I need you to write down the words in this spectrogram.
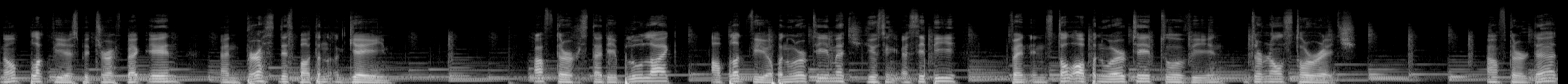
Now plug the USB drive back in and press this button again. After steady blue light, upload the OpenWRT image using SCP then install OpenWRT to the internal storage. After that,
